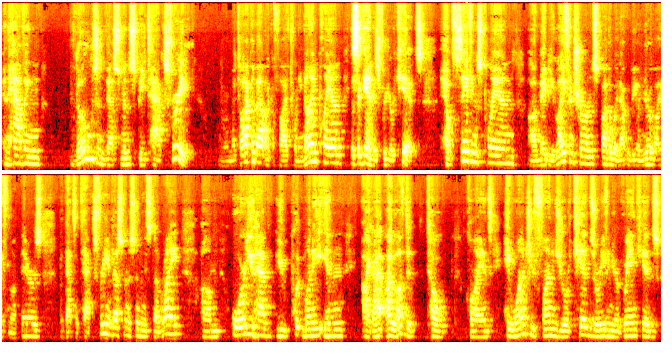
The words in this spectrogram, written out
and having those investments be tax free. What am I talking about? Like a 529 plan. This again is for your kids. Health savings plan, uh, maybe life insurance. By the way, that would be on your life, not theirs but that's a tax-free investment, assuming it's done right. Um, or you have you put money in. Like I, I love to tell clients, hey, why don't you fund your kids or even your grandkids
